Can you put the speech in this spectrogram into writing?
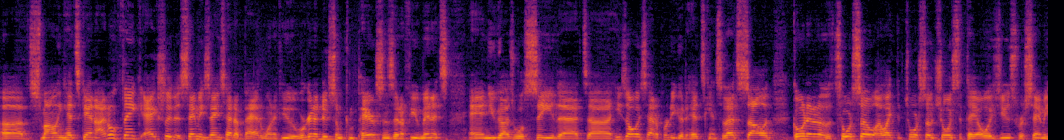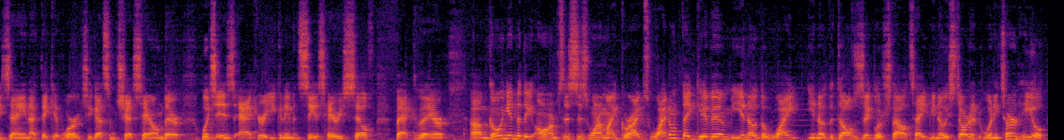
uh, smiling head scan. I don't think, actually, that Sami Zayn's had a bad one. If you, We're going to do some comparisons in a few minutes, and you guys will see that uh, he's always had a pretty good head scan, so that's solid. Going into the torso, I like the torso choice that they always use for Sami Zayn. I think it works. You got some chest hair on there, which is accurate. You can even see his hairy self back there. Um, going into the arms, this is one of my gripes. Why don't they give him you know, the white, you know, the Dolph Ziggler style tape. You know, he started, when he turned heel,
